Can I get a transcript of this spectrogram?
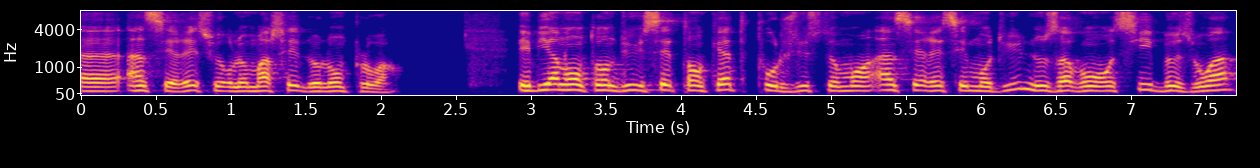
euh, insérés sur le marché de l'emploi. Et bien entendu, cette enquête, pour justement insérer ces modules, nous avons aussi besoin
